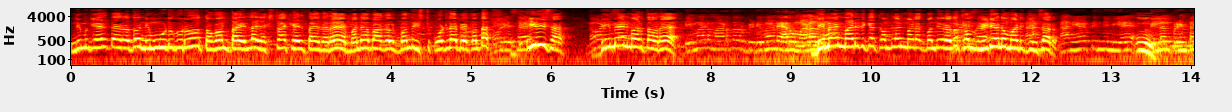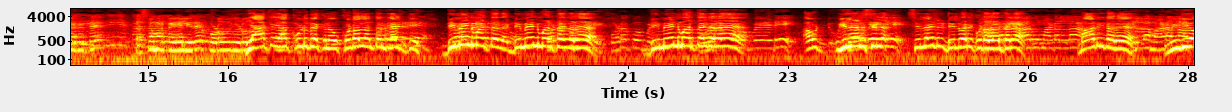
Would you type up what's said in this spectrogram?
ನಿಮ್ಗೆ ಹೇಳ್ತಾ ಇರೋದು ನಿಮ್ ಹುಡುಗರು ತಗೊಂತ ಇಲ್ಲ ಎಕ್ಸ್ಟ್ರಾ ಕೇಳ್ತಾ ಇದಾರೆ ಮನೆ ಬಾಗಲ್ ಬಂದು ಇಷ್ಟು ಕೊಡ್ಲೇಬೇಕು ಅಂತ. ಇರಿ ಸರ್. ಡಿಮ್ಯಾಂಡ್ ಮಾಡ್ತಾವ್ರೆ. ಡಿಮ್ಯಾಂಡ್ ಮಾಡ್ತಾವ್ರು ಡಿಮಾಂಡ್ ಯಾರು ಮಾಡಲ್ಲ. ಡಿಮ್ಯಾಂಡ್ ಮಾಡಿದಕ್ಕೆ ಕಂಪ್ಲೇಂಟ್ ಮಾಡಕ್ ಬಂದಿರೋದು ವಿಡಿಯೋನು ಮಾಡಿದ್ದೀನಿ ಸರ್. ನಾನು ಹೇಳ್ತೀನಿ ನಿಮಗೆ. ಬಿಲ್ಲಲ್ಲಿ ಪ್ರಿಂಟ್ ಆಗುತ್ತೆ. ಕಸ್ಟಮರ್ ಕೈಯಲ್ಲಿ ಇದೆ ಕೊಡೋದು ಬಿಡೋದು ಯಾಕೆ ಯಾಕೆ ಕೊಡ್ಬೇಕು? ನಾವು ಕೊಡಲ್ಲ ಅಂತಂದು ಹೇಳ್ತೀವಿ ಡಿಮ್ಯಾಂಡ್ ಮಾಡ್ತಾ ಇದ್ದಾರೆ ಡಿಮ್ಯಾಂಡ್ ಮಾಡ್ತಾ ಇದ್ದಾರೆ. ಡಿಮ್ಯಾಂಡ್ ಮಾಡ್ತಾ ಇದ್ದಾರೆ. ಅವ್ರು ಇಲ್ಲ ಸಿಲಿಂಡರ್ ಡೆಲಿವರಿ ಕೊಡಲ್ಲ ಅಂತಾರೆ. ಮಾಡಿದ್ದಾರೆ. ವಿಡಿಯೋ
